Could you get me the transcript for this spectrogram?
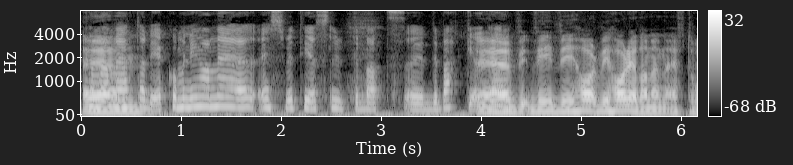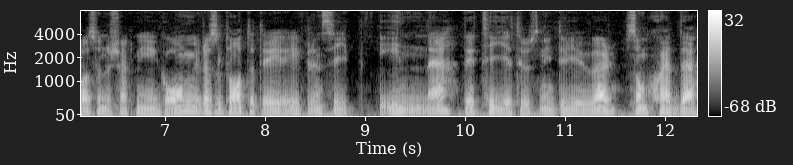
Ja, kan man ehm, mäta det? Kommer ni ha med SVTs slutdebattsdebacle? Eh, vi, vi, vi, har, vi har redan en eftervalsundersökning igång. Resultatet är i princip inne. Det är 10 000 intervjuer som skedde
